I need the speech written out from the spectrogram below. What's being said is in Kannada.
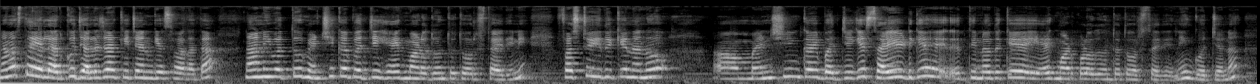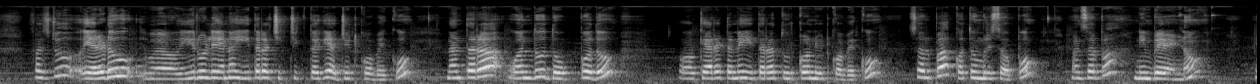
ನಮಸ್ತೆ ಎಲ್ಲರಿಗೂ ಜಲಜಾ ಕಿಚನ್ಗೆ ಸ್ವಾಗತ. ನಾನು ಇವತ್ತು ಮೆಣಸಿನ್ಕಾಯಿ ಬಜ್ಜಿ ಹೇಗೆ ಮಾಡೋದು ಅಂತ ತೋರಿಸ್ತಾ ಇದ್ದೀನಿ. ಫಸ್ಟು ಇದಕ್ಕೆ ನಾನು ಮೆಣಸಿನ್ಕಾಯಿ ಬಜ್ಜಿಗೆ ಸೈಡ್ಗೆ ತಿನ್ನೋದಕ್ಕೆ ಹೇಗೆ ಮಾಡ್ಕೊಳ್ಳೋದು ಅಂತ ತೋರಿಸ್ತಾ ಇದ್ದೀನಿ ಗೊಜ್ಜನ ಫಸ್ಟು ಎರಡು ಈರುಳ್ಳಿಯನ್ನು ಈ ಥರ ಚಿಕ್ಕ ಚಿಕ್ಕದಾಗಿ ಅಜ್ಜಿಟ್ಕೋಬೇಕು ನಂತರ ಒಂದು ದೊಪ್ಪದು ಕ್ಯಾರೆಟನ್ನು ಈ ಥರ ತುರ್ಕೊಂಡು ಇಟ್ಕೋಬೇಕು. ಸ್ವಲ್ಪ ಕೊತ್ತಂಬರಿ ಸೊಪ್ಪು, ಒಂದು ಸ್ವಲ್ಪ ನಿಂಬೆಹಣ್ಣು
